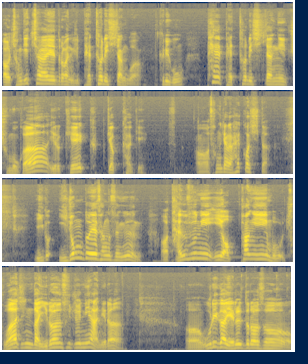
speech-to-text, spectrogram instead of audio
어, 전기차에 들어간 이 배터리 시장과 그리고 폐 배터리 시장의 규모가 이렇게 급격하게 어, 성장을 할 것이다. 이거 이 정도의 상승은 어, 단순히 이 업황이 뭐 좋아진다 이런 수준이 아니라 어, 우리가 예를 들어서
